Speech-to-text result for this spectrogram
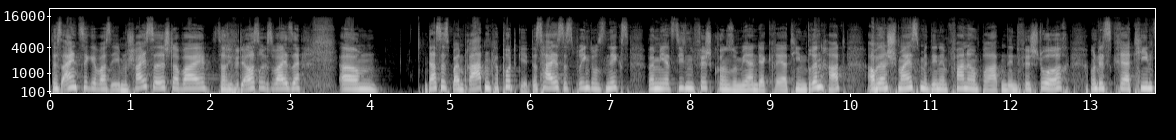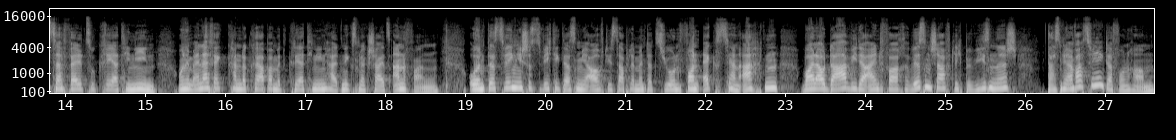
Das Einzige, was eben scheiße ist dabei, sorry für die Ausdrucksweise, ähm, dass es beim Braten kaputt geht. Das heißt, es bringt uns nichts, wenn wir jetzt diesen Fisch konsumieren, der Kreatin drin hat, aber dann schmeißen wir den in Pfanne und braten den Fisch durch und das Kreatin zerfällt zu Kreatinin. Und im Endeffekt kann der Körper mit Kreatinin halt nichts mehr Gescheites anfangen. Und deswegen ist es wichtig, dass wir auf die Supplementation von extern achten, weil auch da wieder einfach wissenschaftlich bewiesen ist, dass wir einfach zu wenig davon haben.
